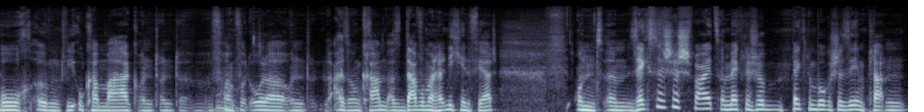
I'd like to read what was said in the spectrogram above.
hoch irgendwie Uckermark und, und äh, Frankfurt oder und also ein Kram, also da, wo man halt nicht hinfährt. Und ähm, sächsische Schweiz und mecklenburgische Seenplatten,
